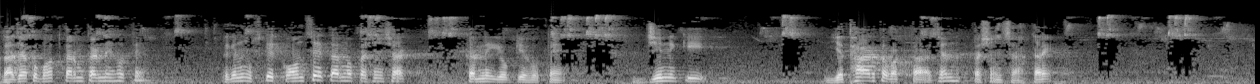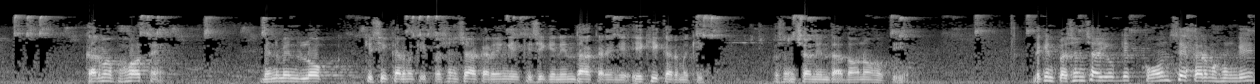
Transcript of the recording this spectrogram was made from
राजा को बहुत कर्म करने होते हैं, लेकिन उसके कौन से कर्म प्रशंसा करने योग्य होते हैं? जिनकी यथार्थ वक्ता जन प्रशंसा करें। कर्म बहुत है। भिन्न भिन्न लोग किसी कर्म की प्रशंसा करेंगे, किसी की निंदा करेंगे, एक ही कर्म की। प्रशंसा, निंदा दोनों होती है। लेकिन प्रशंसा योग्य कौन से कर्म होंगे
